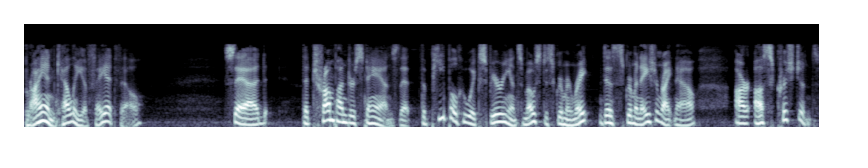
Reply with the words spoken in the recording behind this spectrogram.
Brian Kelly of Fayetteville said that Trump understands that the people who experience most discriminate, discrimination right now are us Christians.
